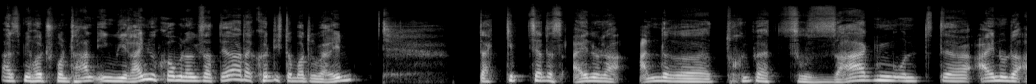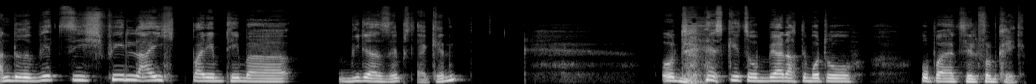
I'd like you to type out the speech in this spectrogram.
Als mir heute spontan irgendwie reingekommen und habe gesagt, ja, da könnte ich doch mal drüber reden. Da gibt's ja das ein oder andere drüber zu sagen und der ein oder andere wird sich vielleicht bei dem Thema wieder selbst erkennen. Und es geht so mehr nach dem Motto, Opa erzählt vom Krieg.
